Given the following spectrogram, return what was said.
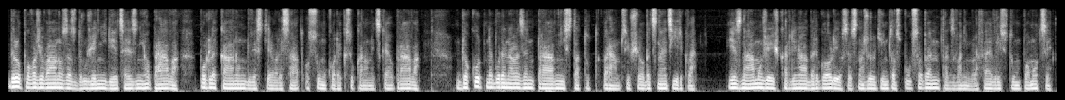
bylo považováno za združení diecézního práva podle kánon 298 kodexu kanonického práva, dokud nebude nalezen právní statut v rámci Všeobecné církve. Je známo, že již kardinál Bergoglio se snažil tímto způsobem, takzvaným lefévristům, pomoci –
